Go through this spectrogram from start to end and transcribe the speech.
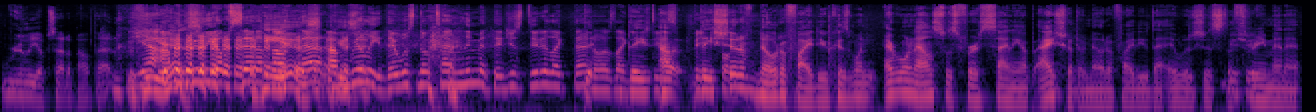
really upset about that. Yeah, He I'm is. really upset He about is. that. I'm He's- really. There was no time limit. They just did it like that, and I was like, they these uh, they people. should have notified you because when everyone else was first signing up, I should have notified you that it was just a You should. three minute.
